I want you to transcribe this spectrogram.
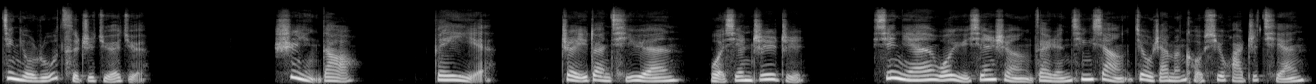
竟有如此之决绝。”侍隐道：“非也，这一段奇缘，我先知之。昔年我与先生在仁清巷旧宅门口叙话之前。”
